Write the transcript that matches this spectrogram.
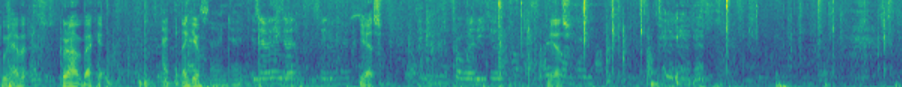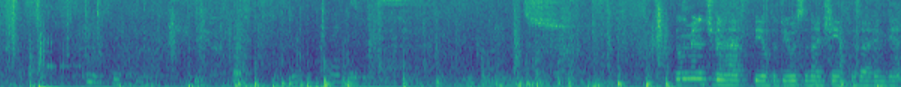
Do we have it? We don't have it back yet. I think Thank I you. signed it. Is everything got signatures? Yes, For Wendy too? yes. The only minutes you're gonna have to be able to do is the nineteenth, because I didn't get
